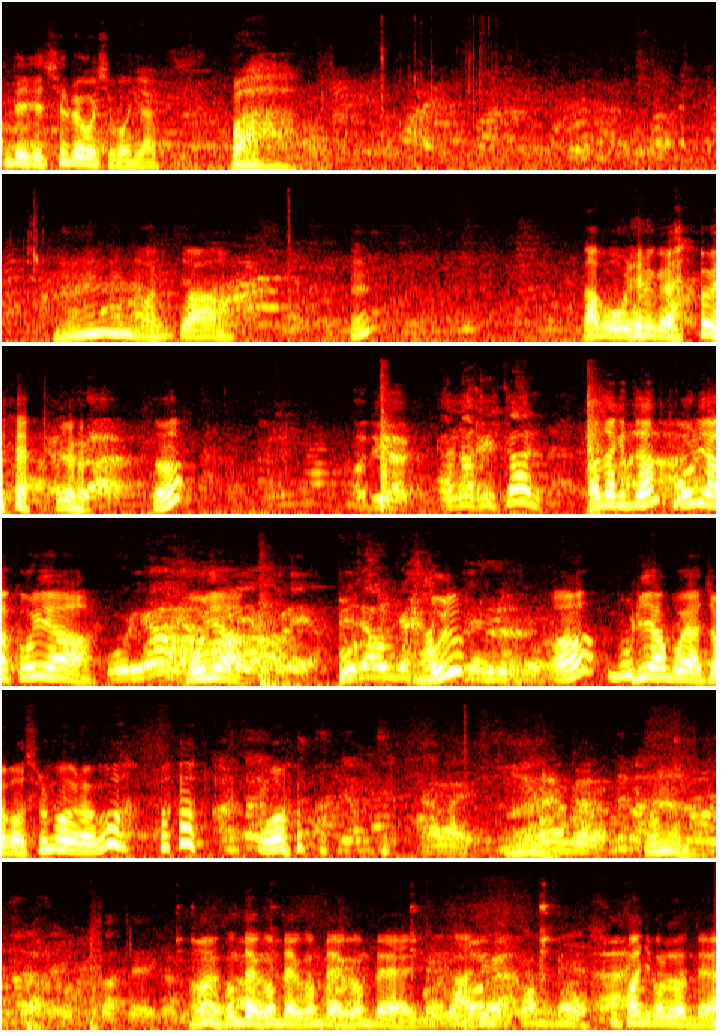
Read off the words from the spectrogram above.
근데 이게 750원이야. 와. 음 맛있다. 응? 나보고 오래는 거야? 왜? 왜? 어? Kazakistan. 카자흐스탄? 코리아 코리아. 코리아. Je gaan 물? 어? 물이야 뭐야 저거 술 먹으라고? 어? Daarbij. Mm. 음. 어, 건배, 건배, 건배, 건배. 아직 Kom best. 술판이 벌어졌네.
